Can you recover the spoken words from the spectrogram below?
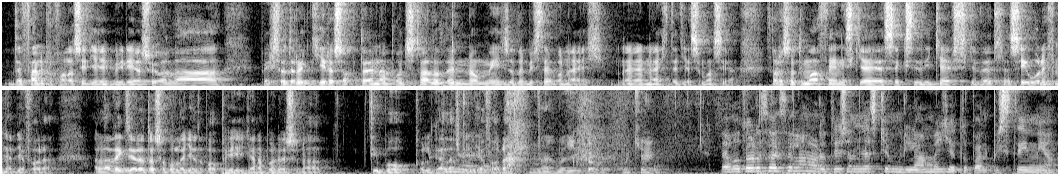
δεν θα είναι προφανώς η ίδια η εμπειρία σου, αλλά περισσότερο κύρος από το ένα από ό,τι στο άλλο δεν νομίζω, δεν πιστεύω να έχει, ναι, να έχει τέτοια σημασία. Τώρα στο ότι μαθαίνεις και σε εξειδικεύσεις και τέτοια, σίγουρα έχει μια διαφορά. Αλλά δεν ξέρω τόσο πολλά για το παπί για να μπορέσω να την πω πολύ καλά αυτή η Ναι, ναι. διαφορά. Ναι, λογικό. Οκ. Εγώ τώρα θα ήθελα να ρωτήσω, μιας και μιλάμε για το πανεπιστήμιο,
